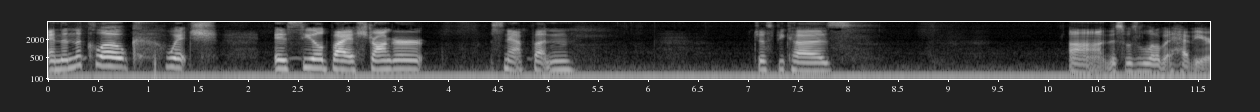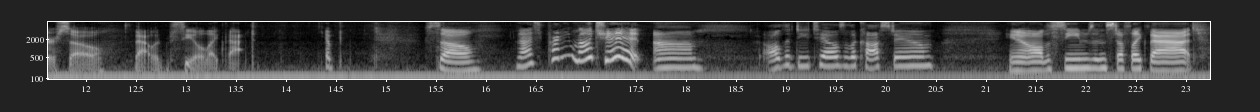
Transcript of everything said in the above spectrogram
and then the cloak, which is sealed by a stronger snap button just because uh, this was a little bit heavier, so that would seal like that. Yep. So that's pretty much it. Um, all the details of the costume, you know, all the seams and stuff like that.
